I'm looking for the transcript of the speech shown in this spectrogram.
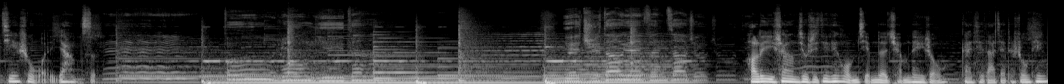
接受我的样子。不容易的，也知道缘分早就好了，以上就是今天我们节目的全部内容，感谢大家的收听，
